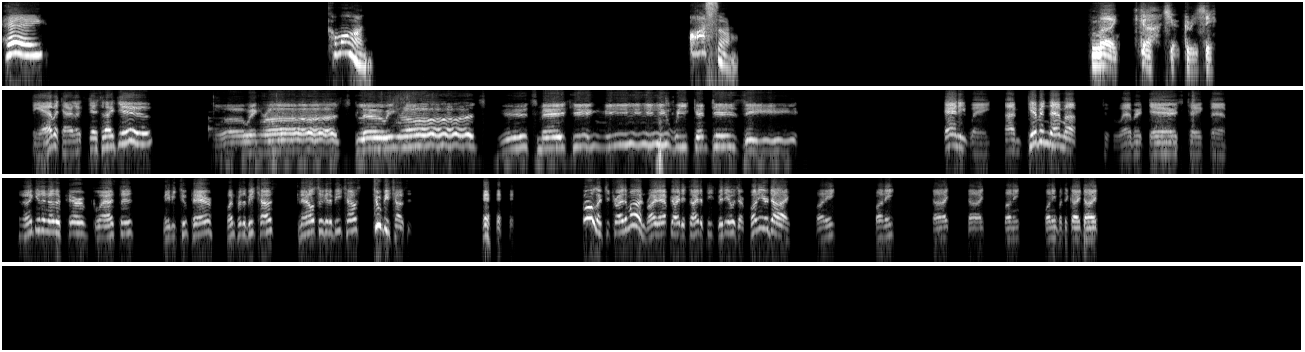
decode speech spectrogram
Hey. Come on. Awesome. My gosh, you're greasy. The avatar looks just like you. Glowing rust, glowing rust, it's making me weak and dizzy. Anyway, I'm giving them up to whoever dares take them. Can I get another pair of glasses? Maybe two pair? One for the beach house? Can I also get a beach house? Two beach houses! I'll let you try them on right after I decide if these videos are funny or die. Funny, funny, die, die, funny, funny, but the guy died.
